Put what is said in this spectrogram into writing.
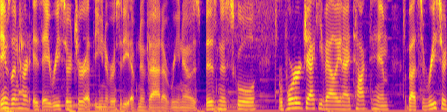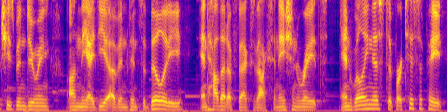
James Leonhardt is a researcher at the University of Nevada, Reno's Business School. Reporter Jackie Valley and I talked to him about some research he's been doing on the idea of invincibility and how that affects vaccination rates and willingness to participate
